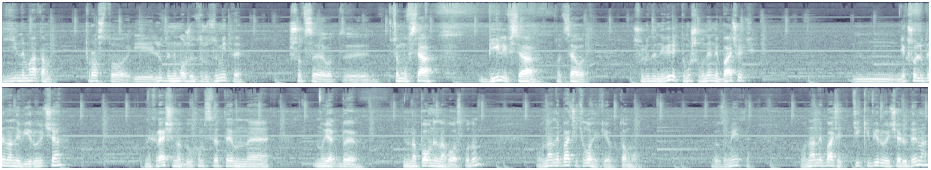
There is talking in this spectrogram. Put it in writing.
її нема там просто, і люди не можуть зрозуміти, що це от, е, в цьому вся біль і вся оця от, що люди не вірять, тому що вони не бачать. Якщо людина не віруюча, не хрещена Духом Святим, не, ну, якби, не наповнена Господом, вона не бачить логіки в тому. Розумієте? Вона не бачить, тільки віруюча людина,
